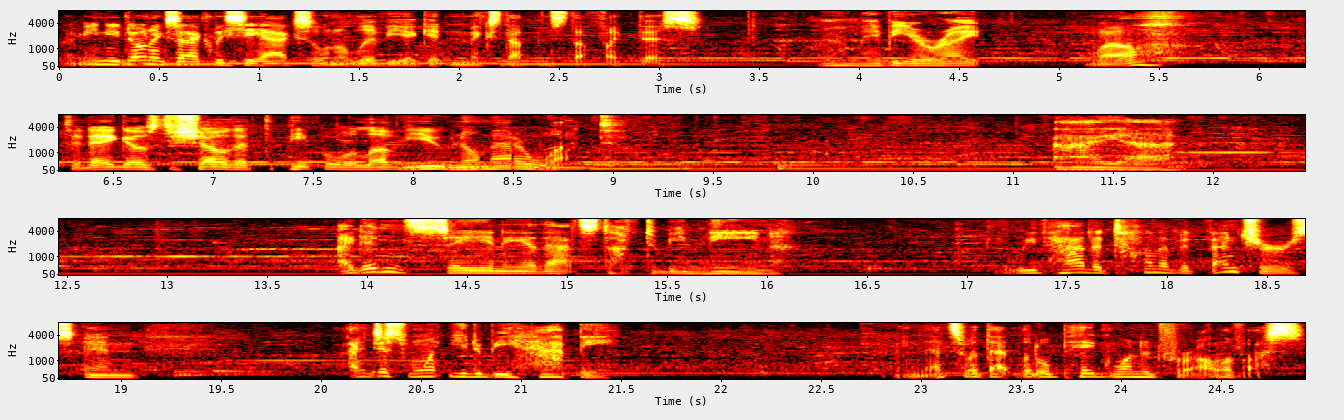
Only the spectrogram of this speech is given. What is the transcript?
I mean, you don't exactly see Axel and Olivia getting mixed up in stuff like this. Well, maybe you're right. Well, today goes to show that the people will love you no matter what. I, uh... I didn't say any of that stuff to be mean. We've had a ton of adventures, and I just want you to be happy. I mean, that's what that little pig wanted for all of us.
